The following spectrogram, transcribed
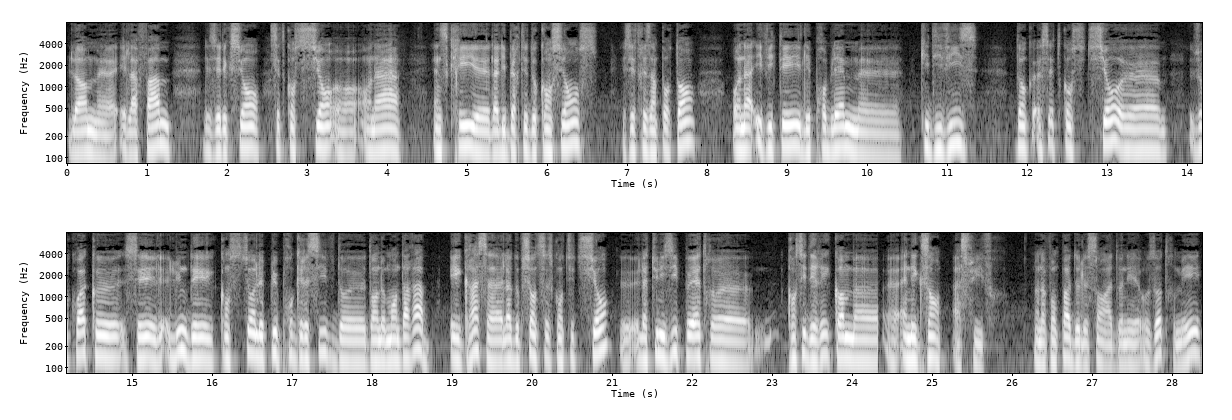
l'homme et la femme. Les élections, cette constitution, on a inscrit euh, la liberté de conscience, et c'est très important. On a évité les problèmes euh, qui divisent. Donc euh, cette constitution, je crois que c'est l'une des constitutions les plus progressives dans le monde arabe. Et grâce à l'adoption de cette constitution, la Tunisie peut être considérée comme un exemple à suivre. Nous n'avons pas de leçons à donner aux autres, mais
